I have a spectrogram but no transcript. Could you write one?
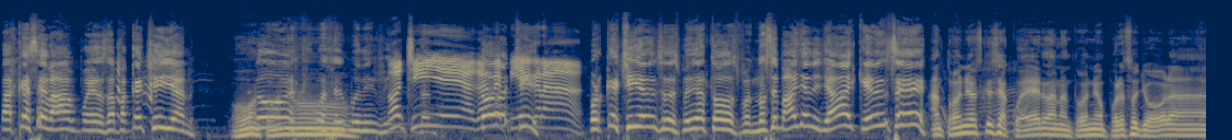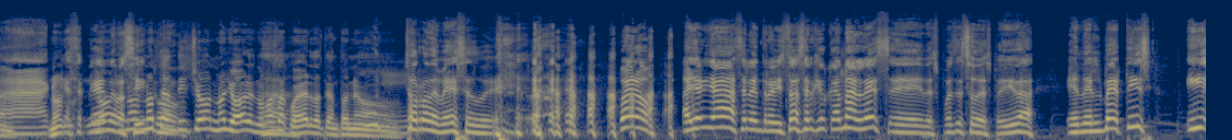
¿Para qué se van, pues? O sea, ¿para qué chillan? Oh, no, es que va a ser muy difícil. No chille, agarre No, piedra. ¿Por qué chillan en su despedida todos? Pues no se vayan y ya, y quédense. Antonio, es que se acuerdan, Antonio, por eso lloran. Ah, no, que se no, no, no te han dicho, no llores, nomás Ah. acuérdate, Antonio. Un chorro de veces, güey. bueno, ayer ya se le entrevistó a Sergio Canales eh, después de su despedida en el Betis y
